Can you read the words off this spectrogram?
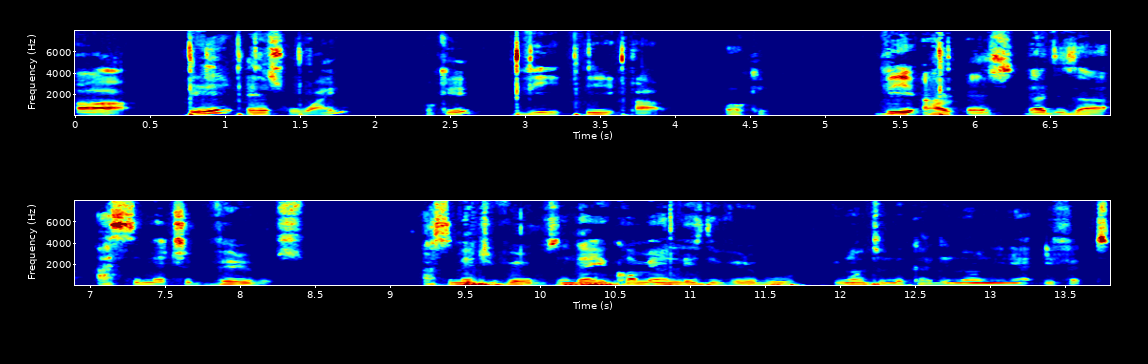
R A S Y, okay, V A R, okay, V R S. That is our asymmetric variables, asymmetric variables, and then you come here and list the variable you want to look at the nonlinear effect.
